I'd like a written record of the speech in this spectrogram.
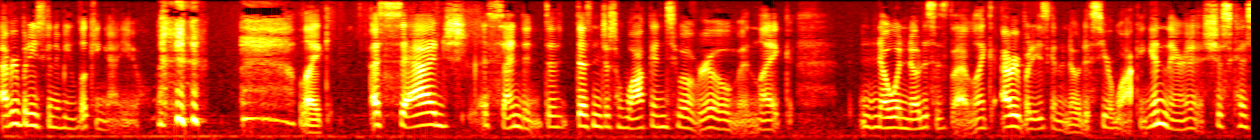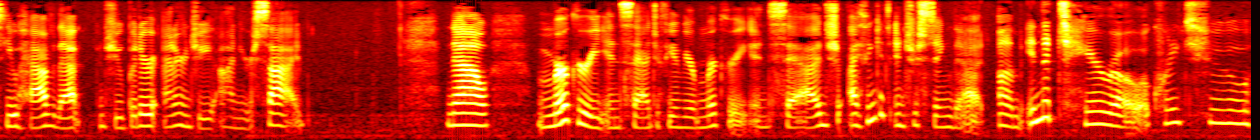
everybody's going to be looking at you. like a Sag ascendant doesn't just walk into a room and like no one notices them. Like everybody's going to notice you're walking in there, and it's just because you have that Jupiter energy on your side. Now, Mercury in Sag, if you have your Mercury in Sag, I think it's interesting that um, in the tarot, according to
